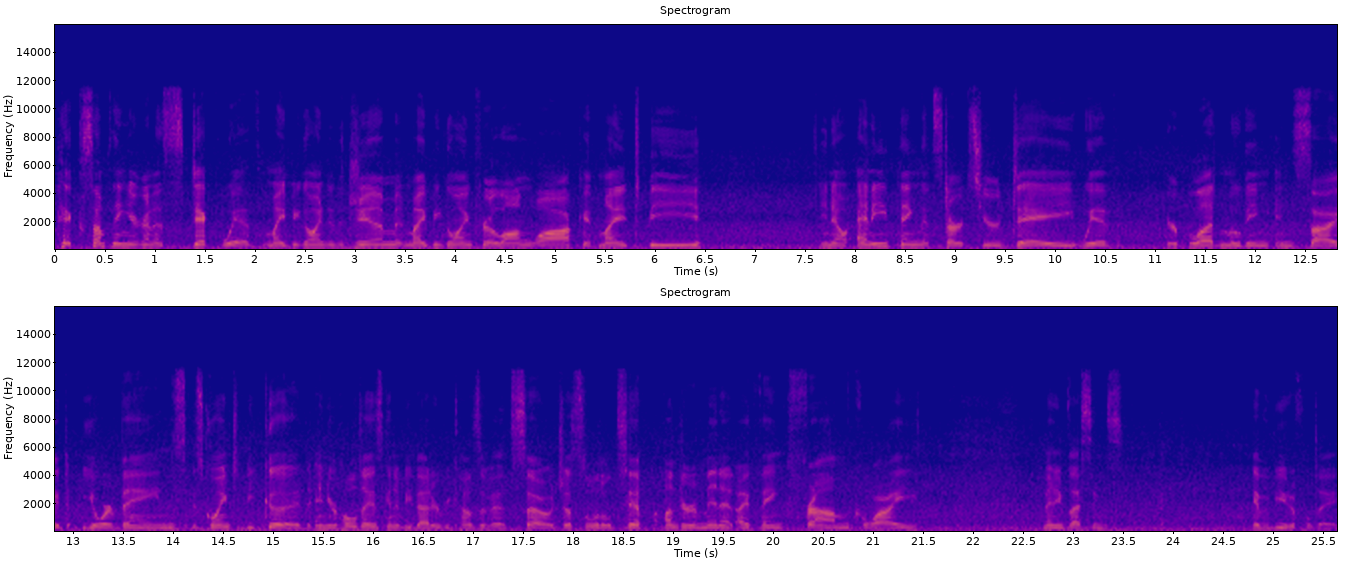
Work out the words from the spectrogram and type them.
pick something you're going to stick with. It might be going to the gym, it might be going for a long walk, it might be you know, anything that starts your day with your blood moving inside your veins is going to be good and your whole day is going to be better because of it. So just a little tip under a minute I think from Kauai. Many blessings. Have a beautiful day.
